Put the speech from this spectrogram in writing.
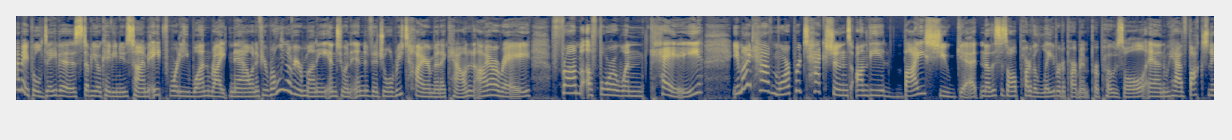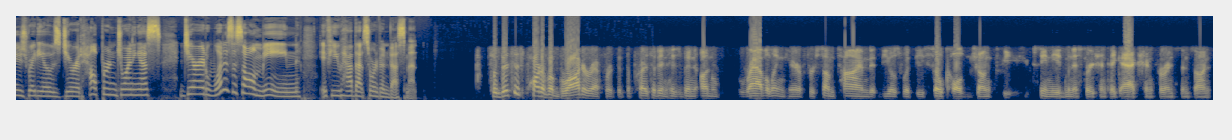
I'm April Davis, WOKV News Time, 841 right now. And if you're rolling over your money into an individual retirement account, an IRA, from a 401k, you might have more protections on the advice you get. Now, this is all part of a Labor Department proposal. And we have Fox News Radio's Jared Halpern joining us. Jared, what does this all mean if you have that sort of investment? So, this is part of a broader effort that the president has been unraveling here for some time that deals with these so called junk fees seen the administration take action, for instance, on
